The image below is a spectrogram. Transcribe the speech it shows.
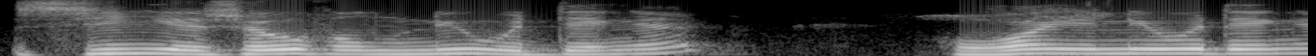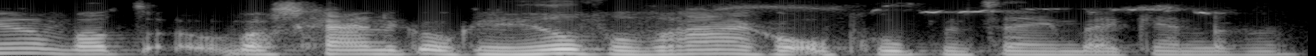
zie je zoveel nieuwe dingen. Hoor je nieuwe dingen, wat waarschijnlijk ook heel veel vragen oproept meteen bij kinderen.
